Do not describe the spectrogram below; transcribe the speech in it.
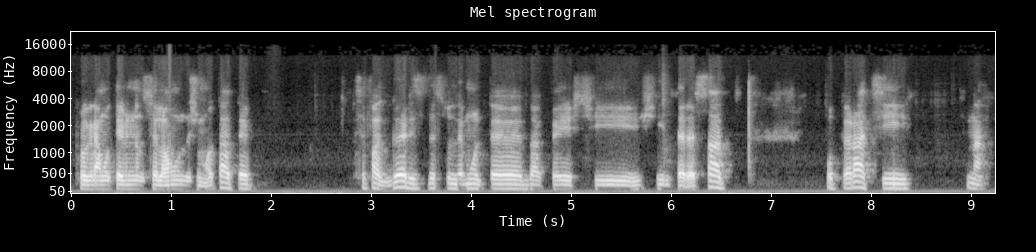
programul terminându-se la 1 jumătate. Se fac gărzi destul de multe dacă ești și, și interesat, operații, na,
